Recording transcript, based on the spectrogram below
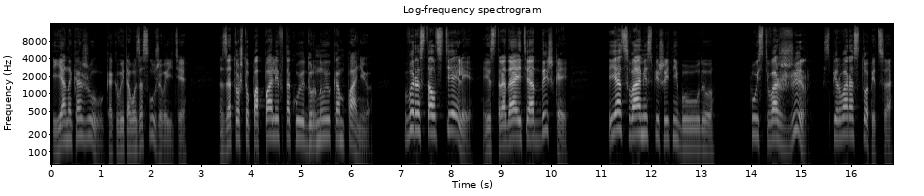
я накажу, как вы того заслуживаете, за то, что попали в такую дурную компанию. Вы растолстели и страдаете отдышкой. Я с вами спешить не буду. Пусть ваш жир сперва растопится,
